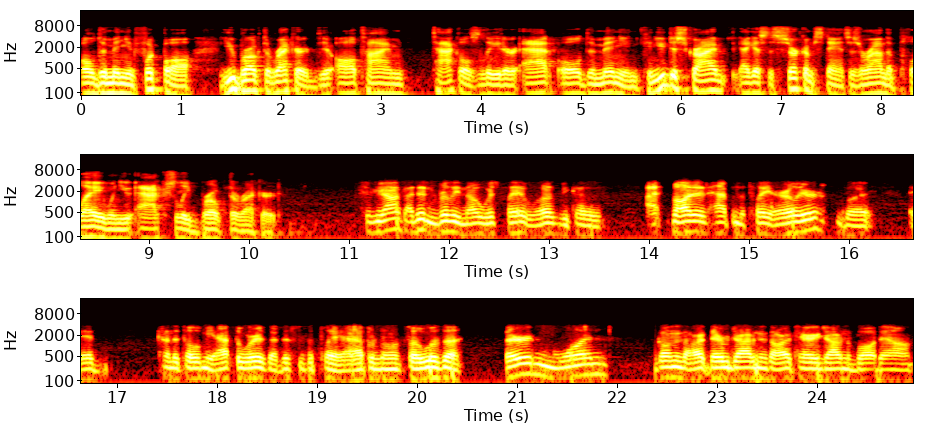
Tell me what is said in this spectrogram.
Old Dominion football. You broke the record, the all-time tackles leader at Old Dominion. Can you describe, I guess, the circumstances around the play when you actually broke the record? To be honest, I didn't really know which play it was because I thought it happened to play earlier, but it kind of told me afterwards that this is the play I happened on. So it was a third and one going into art. They were driving into the artery, driving the ball down,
